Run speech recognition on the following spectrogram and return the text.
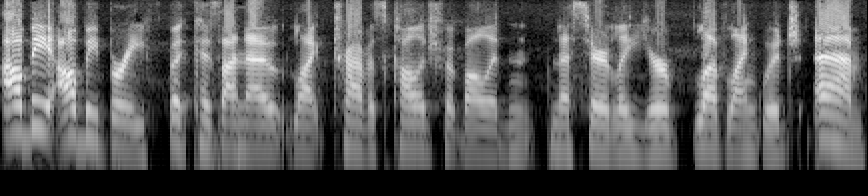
I'll be I'll be brief because I know like Travis college football isn't necessarily your love language. Um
